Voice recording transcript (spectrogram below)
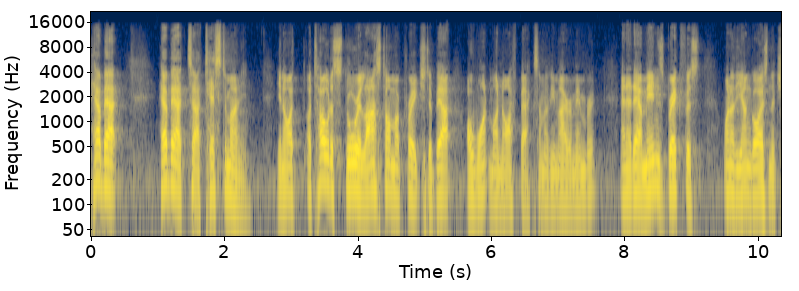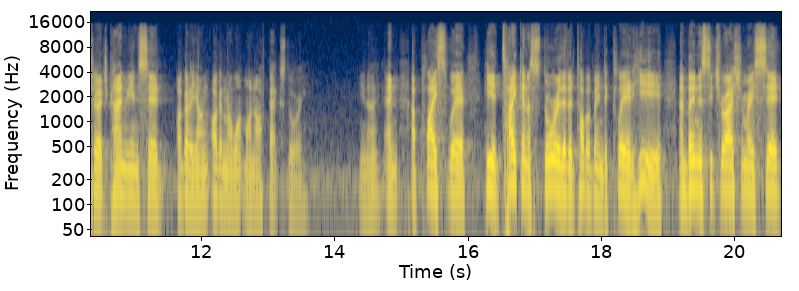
How about, how about uh, testimony? You know, I, I told a story last time I preached about I want my knife back. Some of you may remember it. And at our men's breakfast, one of the young guys in the church came to me and said, I got a young, I got an I want my knife back story. You know, and a place where he had taken a story that had probably been declared here and been in a situation where he said,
